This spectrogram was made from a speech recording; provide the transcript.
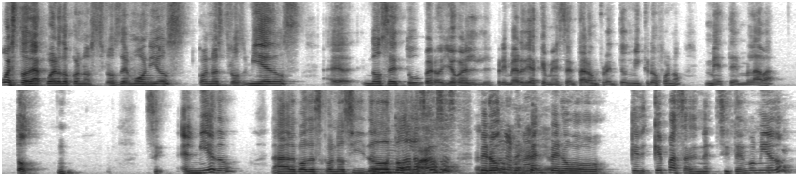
puesto de acuerdo con nuestros demonios, con nuestros miedos. Eh, no sé tú, pero yo el primer día que me sentaron frente a un micrófono, me temblaba todo. Sí, el miedo, algo desconocido, todas las cosas, pero, pero ¿qué, qué pasa? Si tengo miedo,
